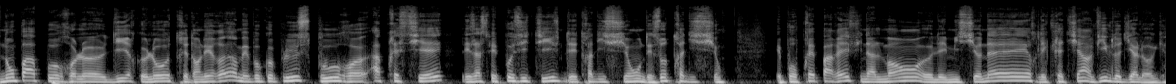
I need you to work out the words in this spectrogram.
non pas pour le dire que l'autre est dans l'erreur, mais beaucoup plus pour apprécier les aspects positifs des traditions, des autres traditions, et pour préparer finalement les missionnaires, les chrétiens à vivre le dialogue.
